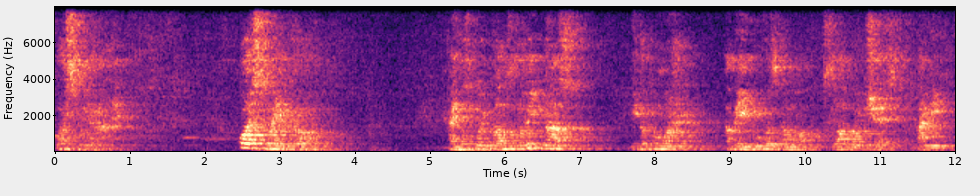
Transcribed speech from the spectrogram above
ось мої рани, ось моя кров. Хай Господь благословить нас і допоможе, а ми йому воздамо славу і честь. Амінь.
